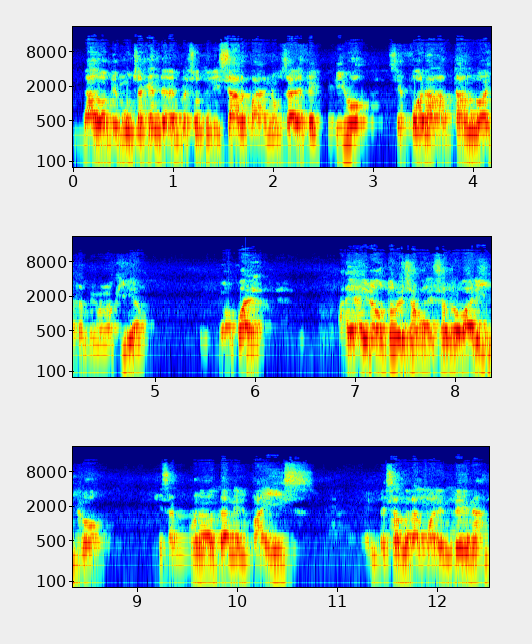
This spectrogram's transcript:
dado que mucha gente la empezó a utilizar para no usar efectivo, se fueron adaptando a esta tecnología. Lo cual, hay, un autor que se llama Alessandro Barico, que sacó una nota en El País empezando la cuarentena,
